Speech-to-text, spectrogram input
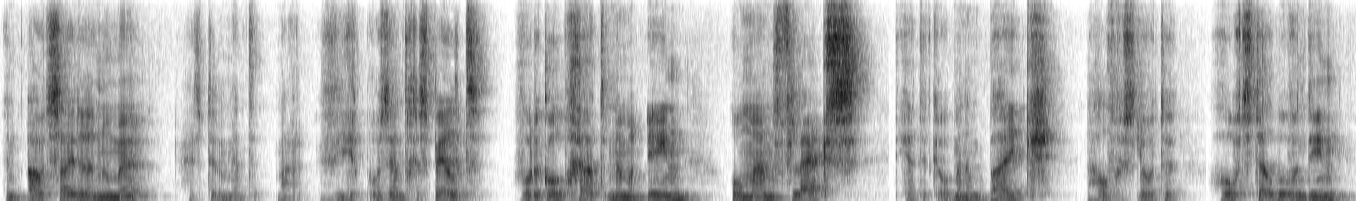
een outsider noemen. Hij is op dit moment maar 4% gespeeld. Voor de kop gaat nummer 1 Oman Flex. Die gaat dit keer ook met een bike. Een half gesloten hoofdstel bovendien.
